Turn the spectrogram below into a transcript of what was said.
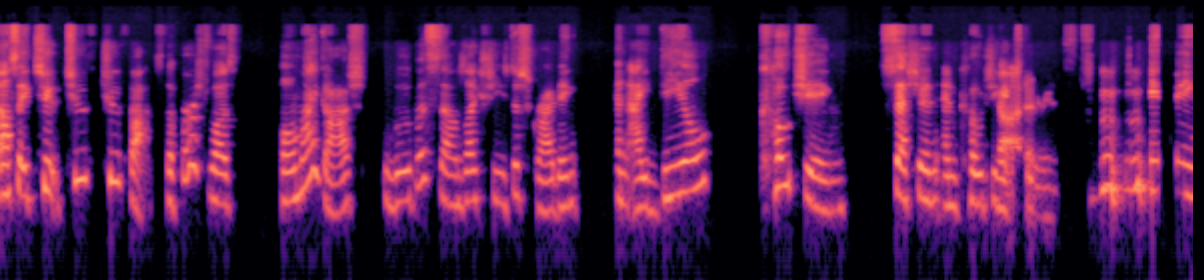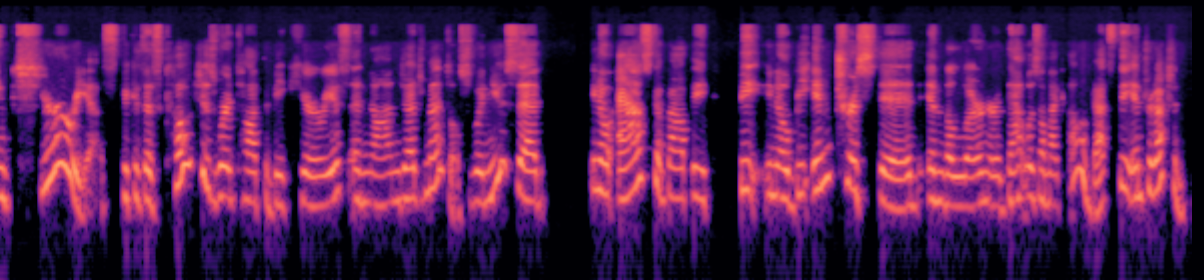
I'll say two, two, two thoughts. The first was, oh my gosh, Lyuba sounds like she's describing an ideal coaching session and coaching Got experience. being curious because as coaches, we're taught to be curious and non-judgmental. So when you said, you know, ask about the be you know be interested in the learner. That was i'm like oh that's the introduction.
